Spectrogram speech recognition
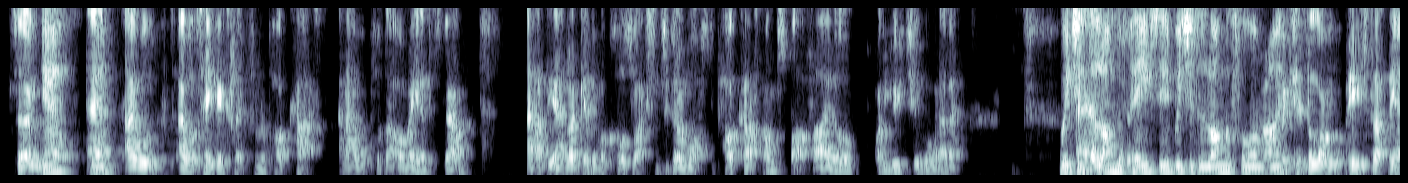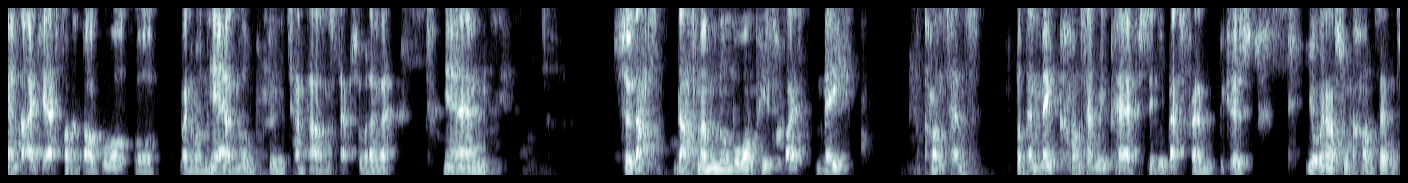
so yeah, um, yeah. I will I will take a clip from the podcast and I will put that on my Instagram. And at the end, I'll give them a call to action to go and watch the podcast on Spotify or on YouTube or whatever. Which is the Um, longer so- piece, which is the longer form, right? Which is the longer piece that they can digest on a dog walk or when we're on the Yeah. treadmill doing the 10,000 steps or whatever. yeah. Um, so that's that's my number one piece of advice: make content, but then make content repurposing your best friend because you're gonna have some content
